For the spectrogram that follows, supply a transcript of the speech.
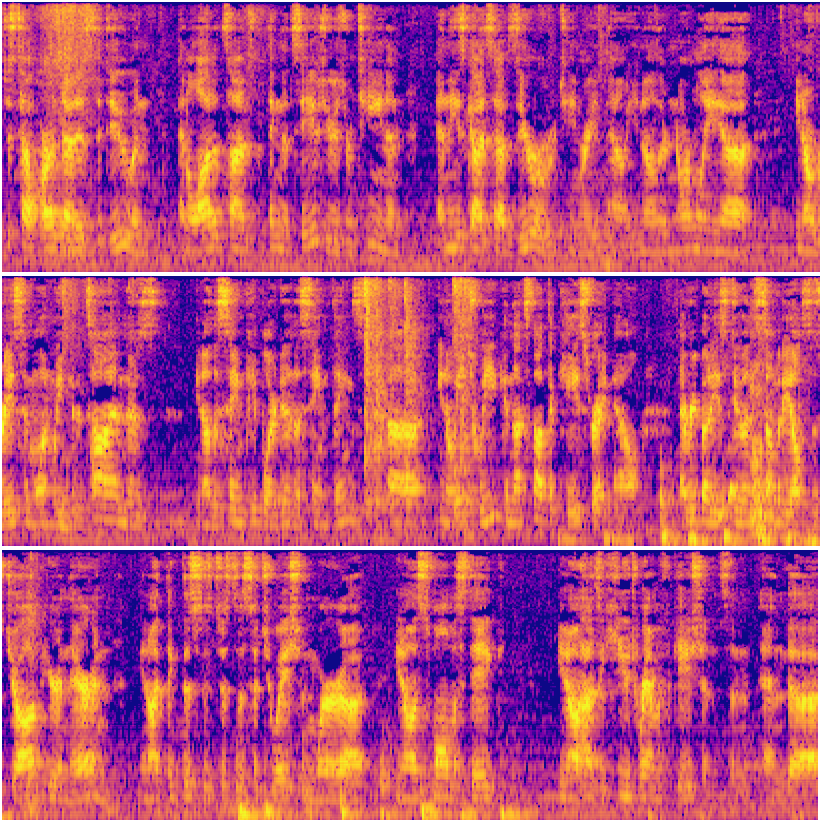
just how hard that is to do. And, and a lot of times the thing that saves you is routine. And, and these guys have zero routine right now. You know, they're normally, uh, you know, racing one week at a time. There's, you know, the same people are doing the same things, uh, you know, each week. And that's not the case right now. Everybody's doing somebody else's job here and there. And, you know, I think this is just a situation where, uh, you know, a small mistake, you know, has a huge ramifications. And, and, uh,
